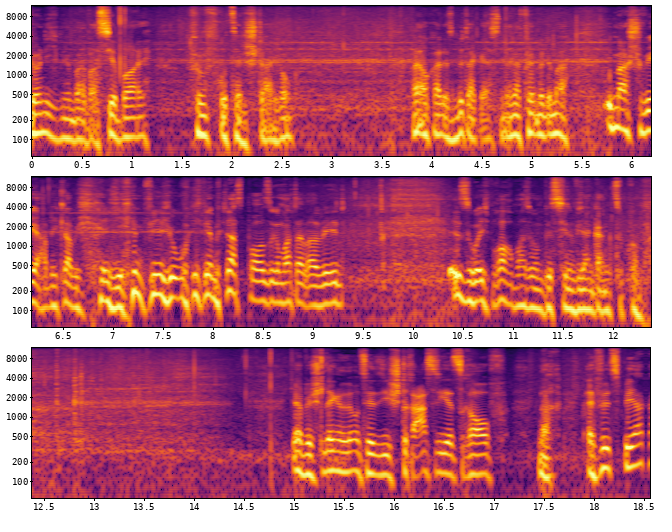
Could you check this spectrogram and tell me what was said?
gönne ich mir mal was hier bei 5% Steigung. Ja auch gerade das Mittagessen, ne? da fällt mir immer, immer schwer, habe ich glaube ich in jedem Video, wo ich eine Mittagspause gemacht habe, erwähnt. Ist so, ich brauche mal so ein bisschen, um wieder in Gang zu kommen. Ja, wir schlängeln uns hier die Straße jetzt rauf nach Effelsberg.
